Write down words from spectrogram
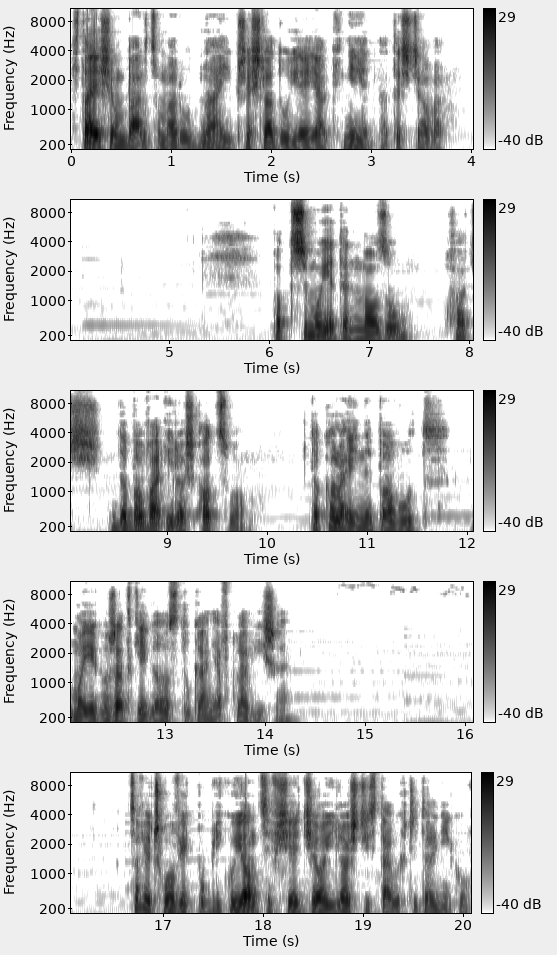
staje się bardzo marudna i prześladuje jak niejedna teściowa. Podtrzymuję ten mozuł, choć dobowa ilość odsłon to kolejny powód mojego rzadkiego stukania w klawisze. Co wie człowiek publikujący w sieci o ilości stałych czytelników?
